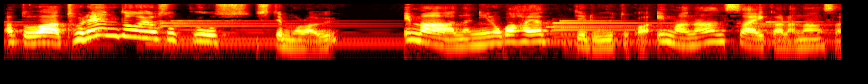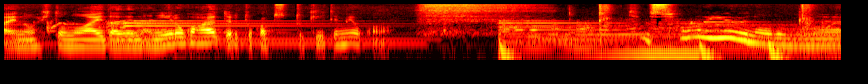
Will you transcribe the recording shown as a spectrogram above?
あとはトレンドを予測をしてもらう今何色が流行ってるとか、今何歳から何歳の人の間で何色が流行ってるとかちょっと聞いてみようかな。多分そういうのでもね、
